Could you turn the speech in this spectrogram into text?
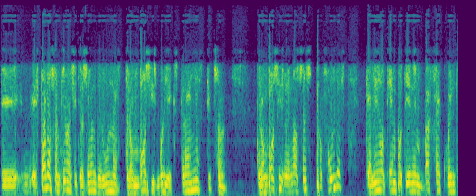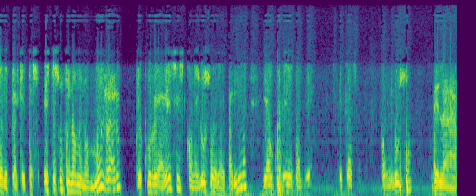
Eh, estamos ante una situación de unas trombosis muy extrañas que son trombosis venosas profundas que al mismo tiempo tienen baja cuenta de plaquetas. Este es un fenómeno muy raro que ocurre a veces con el uso de la heparina y ha ocurrido también en este caso con el uso de la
